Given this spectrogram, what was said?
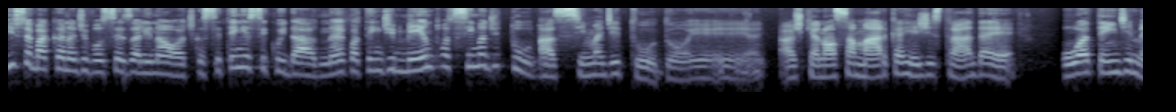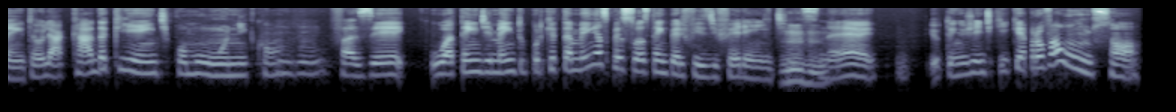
Isso é bacana de vocês ali na ótica. Você tem esse cuidado, né? Com atendimento acima de tudo. Acima de tudo. É, acho que a nossa marca registrada é o atendimento, é olhar cada cliente como único, Uhum. fazer o atendimento, porque também as pessoas têm perfis diferentes, Uhum. né? Eu tenho gente que quer provar um só.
